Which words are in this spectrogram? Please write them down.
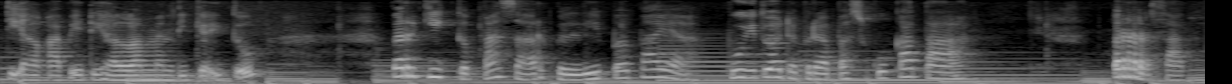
di LKP di halaman 3 itu. Pergi ke pasar beli pepaya. Bu itu ada berapa suku kata? Per 1,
